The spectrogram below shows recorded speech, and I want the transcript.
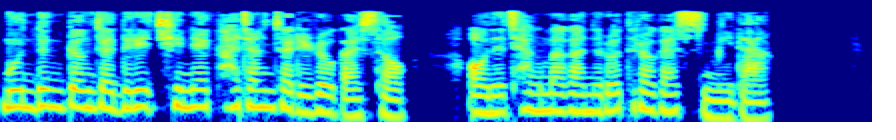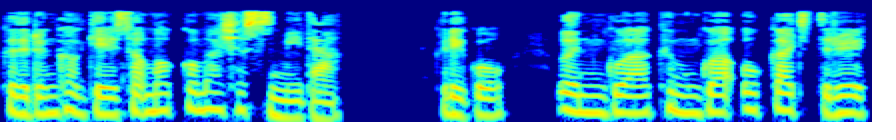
문둥병자들이 진의 가장자리로 가서 어느 장막 안으로 들어갔습니다. 그들은 거기에서 먹고 마셨습니다. 그리고 은과 금과 옷가지들을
